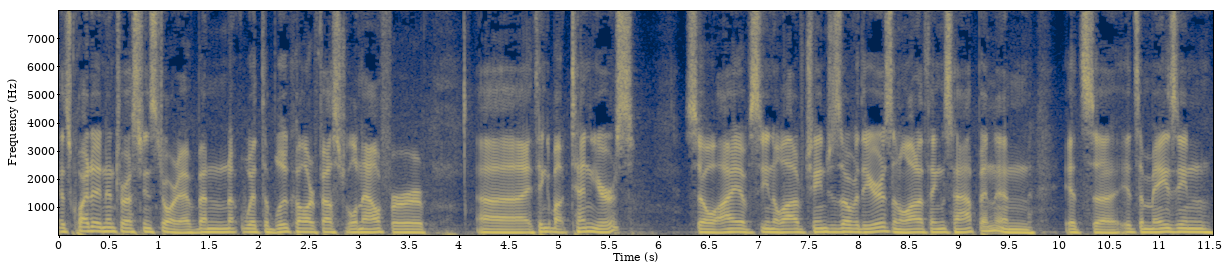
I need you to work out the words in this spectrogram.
it's quite an interesting story. I've been with the Blue Collar Festival now for uh, I think about ten years. So I have seen a lot of changes over the years, and a lot of things happen, and it's uh, it's amazing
